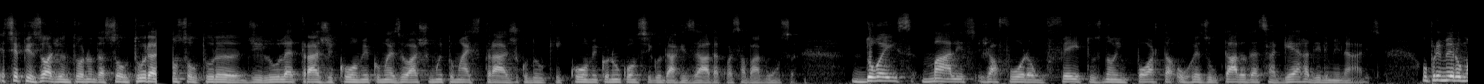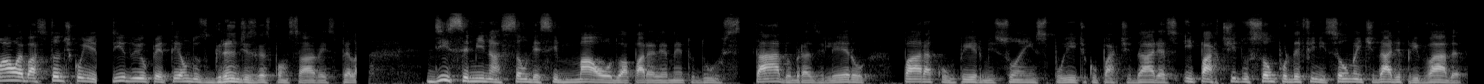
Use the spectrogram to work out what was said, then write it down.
Esse episódio em torno da soltura, não soltura de Lula é tragicômico, mas eu acho muito mais trágico do que cômico, não consigo dar risada com essa bagunça. Dois males já foram feitos, não importa o resultado dessa guerra de liminares. O primeiro mal é bastante conhecido e o PT é um dos grandes responsáveis pela disseminação desse mal do aparelhamento do Estado brasileiro para cumprir missões político-partidárias e partidos são, por definição, uma entidade privada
